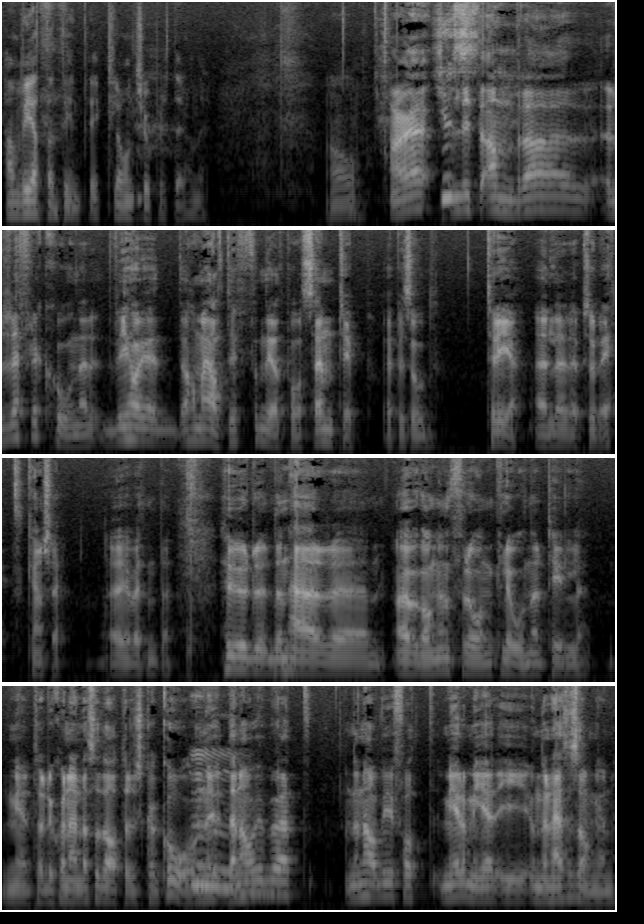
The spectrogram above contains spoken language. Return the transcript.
han vet att det inte är clone troopers där under. Ja. Nej, Just lite det. andra reflektioner. Vi har ju, det har man ju alltid funderat på sen typ episod 3 eller episod 1 kanske. Eh, Jag vet inte. Hur den här eh, övergången från kloner till mer traditionella soldater ska gå. Och Nu, den har vi börjat, den har vi ju fått mer och mer i, under den här säsongen.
